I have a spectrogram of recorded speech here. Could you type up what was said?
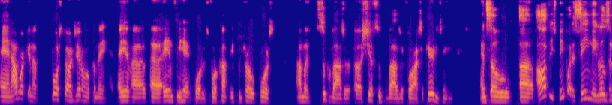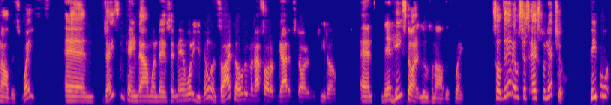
and I work in a four-star general command, a, uh, uh, AMC headquarters for a company controlled force I'm a supervisor, a shift supervisor for our security team. And so, uh, all these people had seen me losing all this weight. And Jason came down one day and said, man, what are you doing? So I told him and I sort of got him started with keto. And then he started losing all this weight. So then it was just exponential. People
